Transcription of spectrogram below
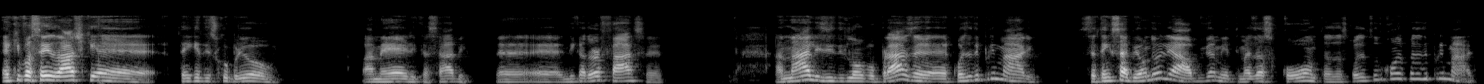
É que vocês acham que é tem que descobrir o América, sabe? É, é indicador fácil. É. Análise de longo prazo é, é coisa de primário. Você tem que saber onde olhar, obviamente, mas as contas, as coisas, tudo coisa de primário.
